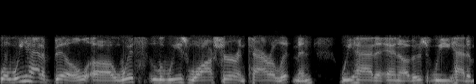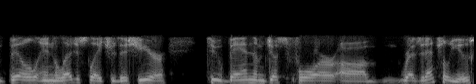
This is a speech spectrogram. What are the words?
Well, we had a bill uh, with Louise Washer and Tara Littman. We had and others. We had a bill in the legislature this year to ban them just for um, residential use,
